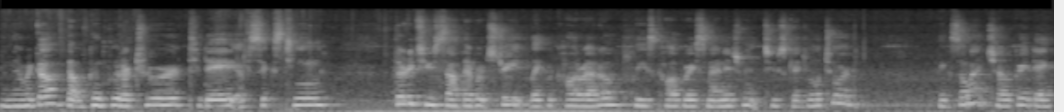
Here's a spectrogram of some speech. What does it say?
And there we go. That will conclude our tour today of 1632 South Everett Street, Lakewood, Colorado. Please call Grace Management to schedule a tour. Thanks so much. Have a great day.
